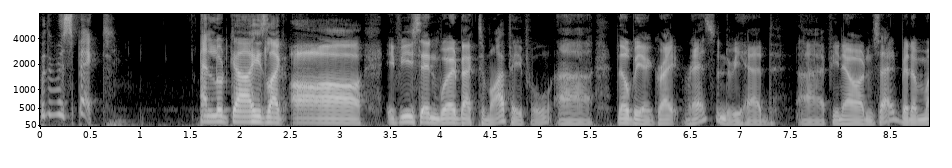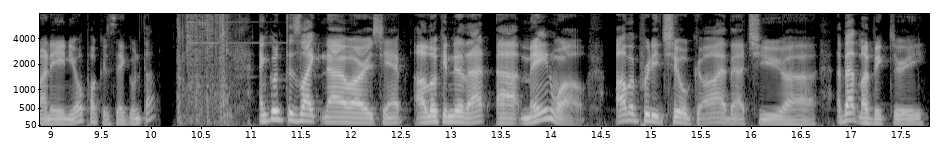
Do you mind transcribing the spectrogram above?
with respect. And Ludger, he's like, oh, if you send word back to my people, uh, there'll be a great ransom to be had. Uh, if you know what I'm saying. Bit of money in your pockets there, Gunther. and Gunther's like, no worries, champ. I'll look into that. Uh, meanwhile, I'm a pretty chill guy about you, uh, about my victory,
